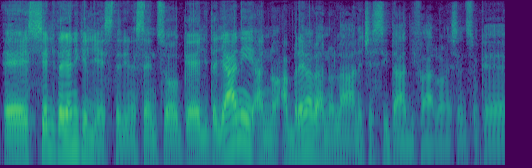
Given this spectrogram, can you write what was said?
Eh, sia gli italiani che gli esteri, nel senso che gli italiani hanno, a breve avranno la necessità di farlo, nel senso che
